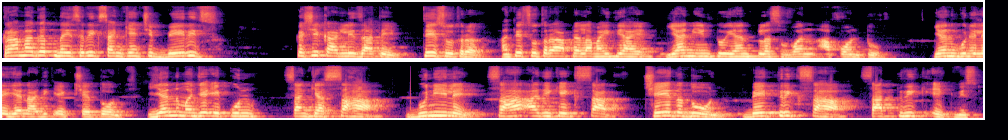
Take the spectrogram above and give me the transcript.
क्रमागत नैसर्गिक संख्यांची बेरीज कशी काढली जाते? ते सूत्र. आणि ते सूत्र आपल्याला माहिती आहे N into N plus one upon two N गुणिले एन अधिक एक छेद दोन. एन म्हणजे एकूण संख्या सहा. गुणिले सहा अधिक एक सात. छेद दोन. बेत्रिक सहा. सात्विक एकवीस.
